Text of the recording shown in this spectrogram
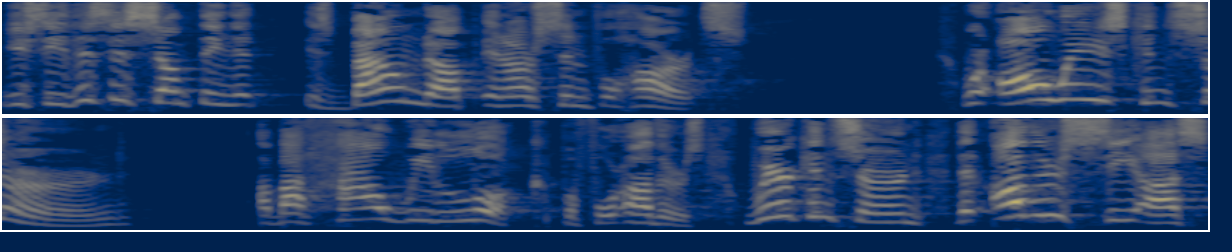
You see, this is something that is bound up in our sinful hearts. We're always concerned about how we look before others. We're concerned that others see us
